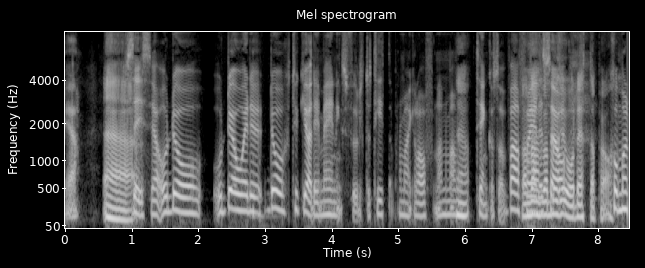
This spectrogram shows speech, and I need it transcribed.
Ja, precis. Ja. Och, då, och då, är det, då tycker jag det är meningsfullt att titta på de här graferna när man Ja. tänker så. Varför vad, är vad, det vad så? beror detta på? Kommer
